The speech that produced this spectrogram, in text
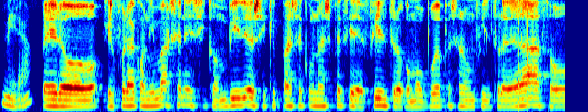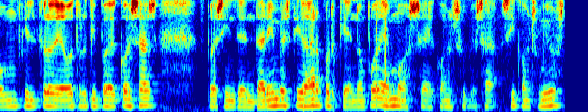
Mira. pero que fuera con imágenes y con vídeos y que pase con una especie de filtro, como puede pasar un filtro de edad o un filtro de otro tipo de cosas, pues intentar investigar porque no podemos eh, consumir, o sea, si consumimos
